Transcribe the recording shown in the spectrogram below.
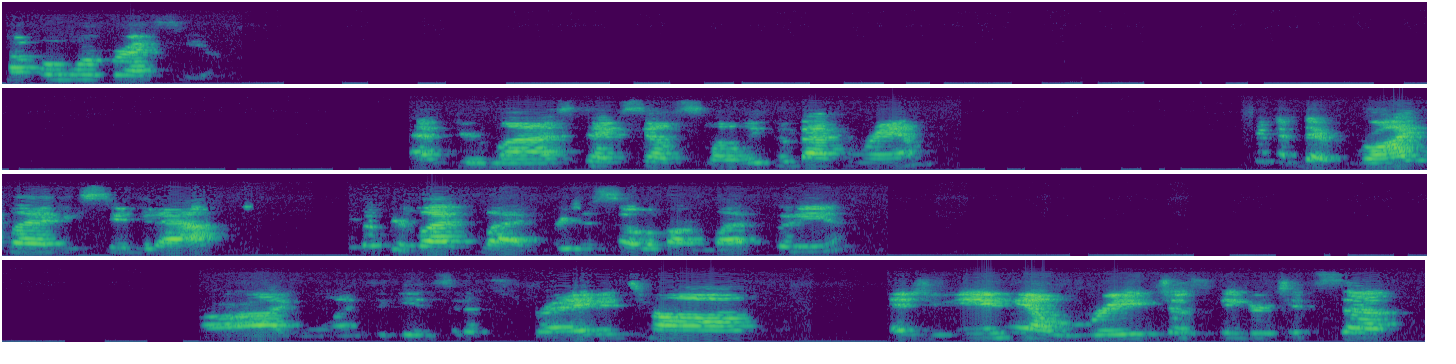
Couple more breaths here. After your last exhale, slowly come back around. Pick up that right leg, extend it out. Pick up your left leg, bring the sole of our left foot in. All right, once again, sit up straight and tall. As you inhale, reach those fingertips up.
